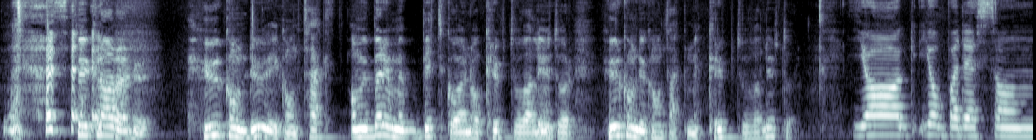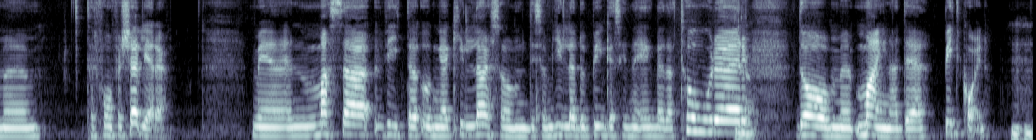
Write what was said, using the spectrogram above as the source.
Förklarar du. Hur kom du i kontakt, om vi börjar med bitcoin och kryptovalutor. Hur kom du i kontakt med kryptovalutor? Jag jobbade som eh, telefonförsäljare med en massa vita unga killar som liksom gillade att bygga sina egna datorer. Ja. De minade bitcoin. Mhm.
